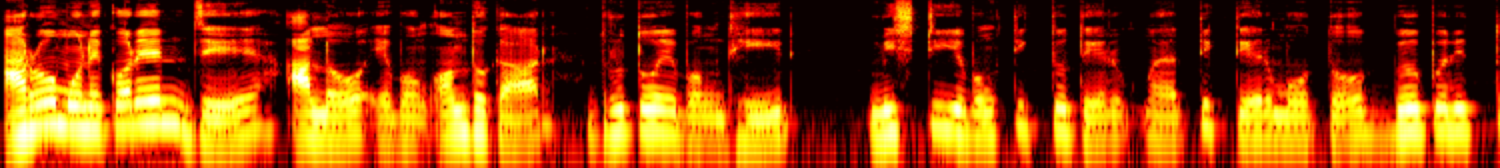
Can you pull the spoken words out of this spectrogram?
আরও মনে করেন যে আলো এবং অন্ধকার দ্রুত এবং ধীর, মিষ্টি এবং তিক্ততের তিক্তের মতো বিপরীত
